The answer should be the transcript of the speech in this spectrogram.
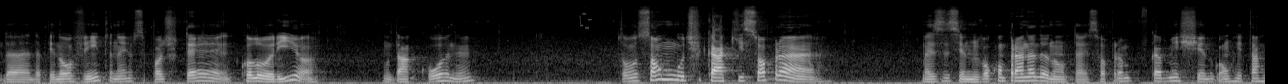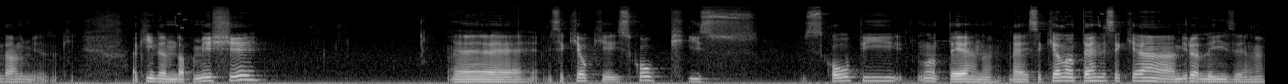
da, da P90, né? Você pode até colorir, ó, mudar a cor, né? Então vou só modificar aqui só pra... Mas assim, não vou comprar nada não, tá? É só pra ficar mexendo igual um retardado mesmo aqui. Aqui ainda não dá pra mexer. É... Esse aqui é o que? Scope? Isso. Scope lanterna. É, esse aqui é a lanterna, esse aqui é a mira laser, né?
